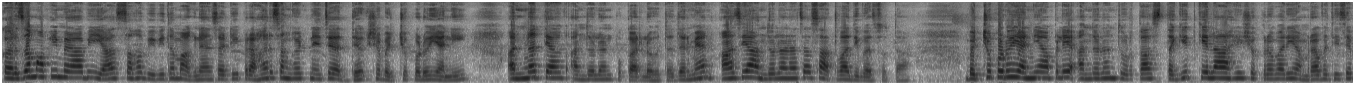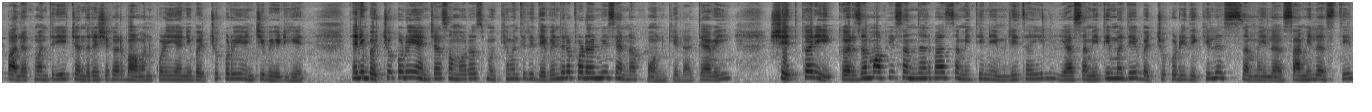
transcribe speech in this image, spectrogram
कर्जमाफी मिळावी यासह विविध मागण्यांसाठी प्रहार संघटनेचे अध्यक्ष बच्चू कडू यांनी अन्नत्याग आंदोलन पुकारलं होतं. दरम्यान आज या आंदोलनाचा सातवा दिवस होता. बच्चू कडू यांनी आपले आंदोलन तुर्तास स्थगित केलं आहे. शुक्रवारी अमरावतीचे पालकमंत्री चंद्रशेखर बावनकुळे यांनी बच्चू कडू यांची भेट घेत त्यांनी बच्चू कडू यांच्यासमोरच मुख्यमंत्री देवेंद्र फडणवीस यांना फोन केला. त्यावेळी शेतकरी कर्जमाफी संदर्भात समिती नेमली जाईल. या समितीमध्ये बच्चू कडू देखील समिल सामील असतील.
